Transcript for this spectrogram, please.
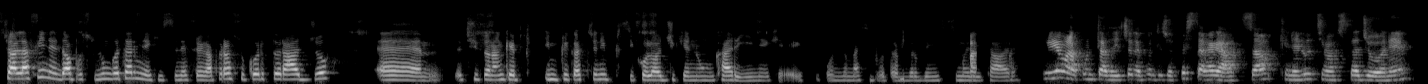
Cioè alla fine, dopo, sul lungo termine, chi se ne frega, però su corto raggio ehm, ci sono anche implicazioni psicologiche non carine che secondo me si potrebbero benissimo evitare. Chiudiamo la puntata dicendo appunto c'è questa ragazza che nell'ultima stagione,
